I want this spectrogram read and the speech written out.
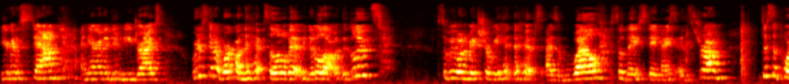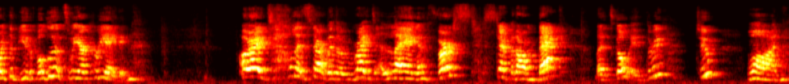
you're gonna stand and you're gonna do knee drives, we're just gonna work on the hips a little bit. We did a lot with the glutes. So we wanna make sure we hit the hips as well so they stay nice and strong to support the beautiful glutes we are creating. All right, let's start with the right leg first. Step it on back Let's go in three, two, one.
